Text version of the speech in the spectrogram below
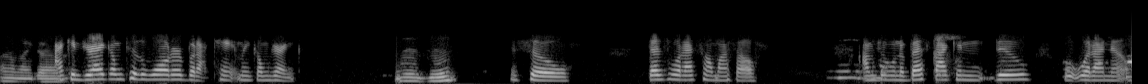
Oh my god. I can drag him to the water, but I can't make him drink. Mhm. So that's what I tell myself. I'm doing the best I can do with what I know.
